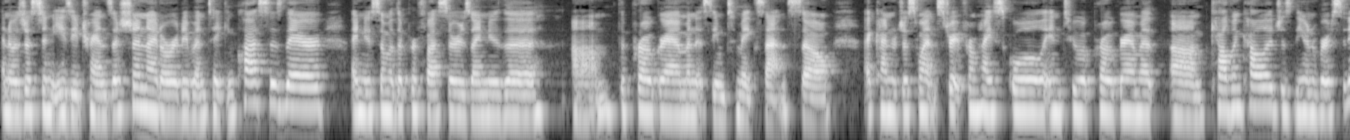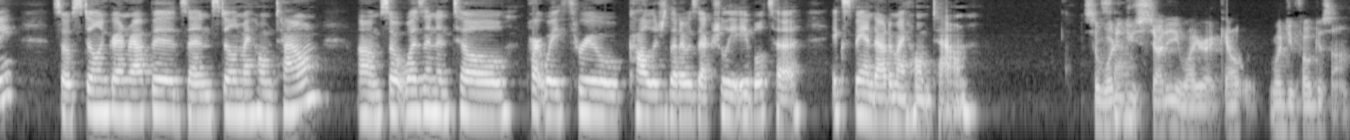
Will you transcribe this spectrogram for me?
And it was just an easy transition. I'd already been taking classes there. I knew some of the professors, I knew the um, the program, and it seemed to make sense. So I kind of just went straight from high school into a program at um, Calvin College, is the university. So still in Grand Rapids and still in my hometown. Um, so it wasn't until partway through college that I was actually able to expand out of my hometown. So, what so. did you study while you're at Calvin? What did you focus on?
